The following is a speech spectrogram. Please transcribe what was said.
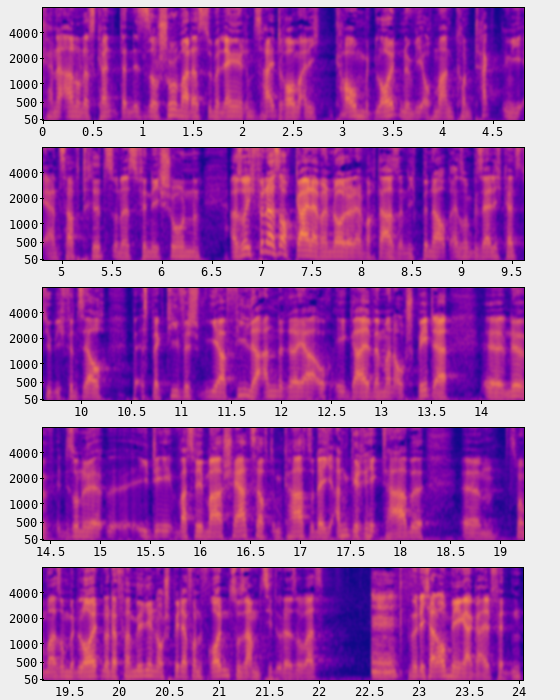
keine Ahnung, das kann, dann ist es auch schon mal, dass du über längeren Zeitraum eigentlich kaum mit Leuten irgendwie auch mal in Kontakt irgendwie ernsthaft trittst und das finde ich schon, also ich finde das auch geiler, wenn Leute einfach da sind. Ich bin da auch so ein Geselligkeitstyp, ich finde es ja auch perspektivisch, wie ja viele andere ja auch egal, wenn man auch später äh, ne, so eine äh, Idee, was wir mal scherzhaft im Cast oder ich angeregt habe, ähm, dass man mal so mit Leuten oder Familien auch später von Freunden zusammenzieht oder sowas, mhm. würde ich halt auch mega geil finden.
